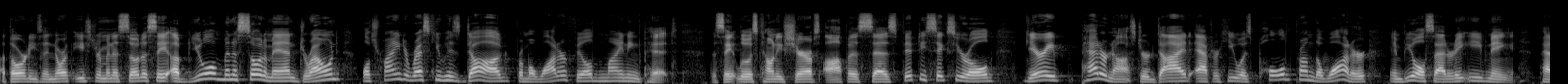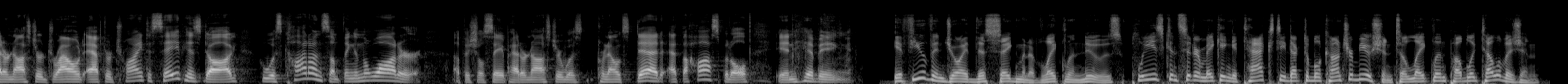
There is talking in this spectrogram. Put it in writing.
Authorities in northeastern Minnesota say a Buhl, Minnesota man drowned while trying to rescue his dog from a water-filled mining pit. The St. Louis County Sheriff's Office says 56-year-old Gary Paternoster died after he was pulled from the water in Buhl Saturday evening. Paternoster drowned after trying to save his dog, who was caught on something in the water. Officials say Paternoster was pronounced dead at the hospital in Hibbing. If you've enjoyed this segment of Lakeland News, please consider making a tax-deductible contribution to Lakeland Public Television.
